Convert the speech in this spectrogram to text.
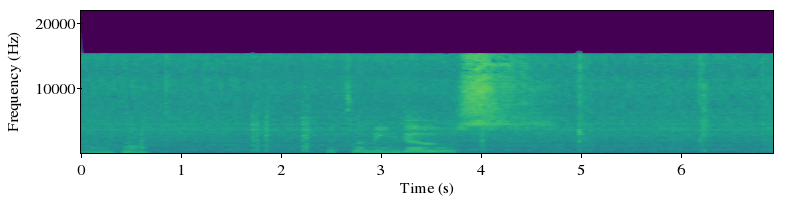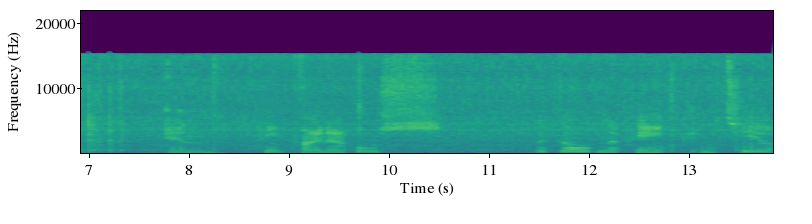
Mm-hmm. The flamingos. And pink pineapples, the gold and the pink and the teal,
